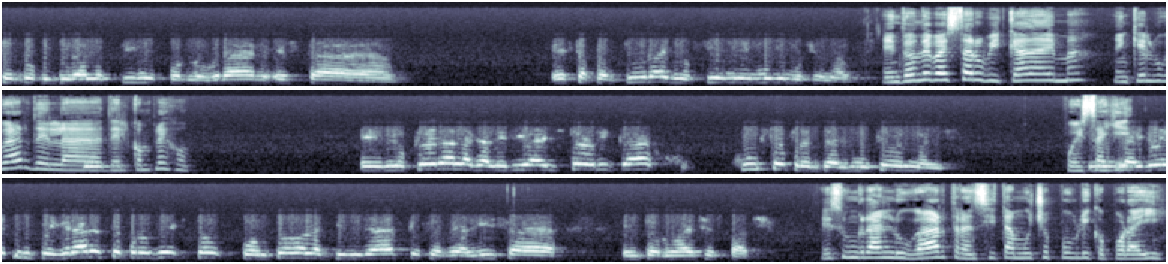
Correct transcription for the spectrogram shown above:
Centro Cultural Los Pinos por lograr esta esta apertura y nos tiene muy emocionados. ¿En dónde va a estar ubicada, Emma? ¿En qué lugar de la, del complejo? En lo que era la Galería Histórica, justo frente al Museo del Maíz. Pues allí... La idea es integrar este proyecto con toda la actividad que se realiza en torno a ese espacio. Es un gran lugar, transita mucho público por ahí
